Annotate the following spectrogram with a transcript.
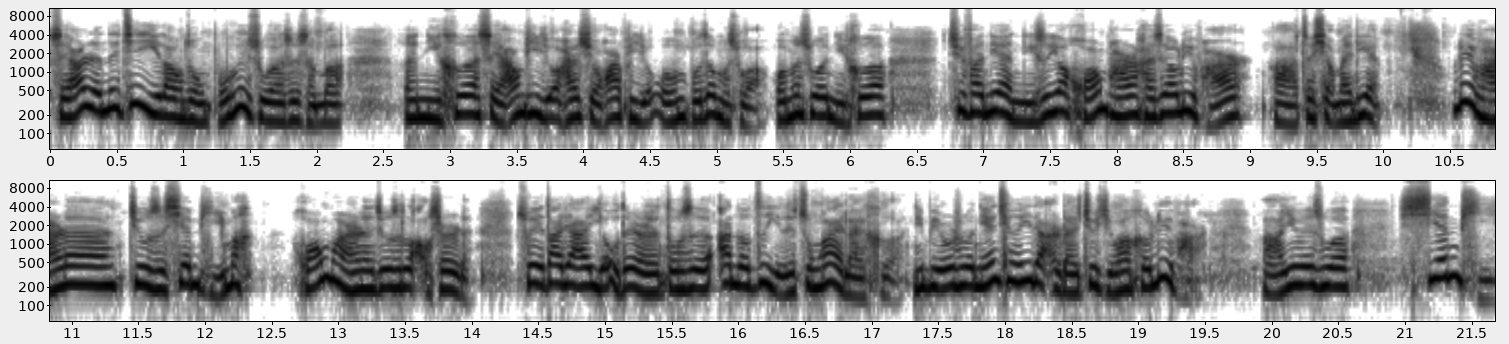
沈阳人的记忆当中不会说是什么，呃，你喝沈阳啤酒还是雪花啤酒，我们不这么说。我们说你喝去饭店，你是要黄牌还是要绿牌啊？在小卖店，绿牌呢就是鲜啤嘛，黄牌呢就是老式的。所以大家有的人都是按照自己的钟爱来喝。你比如说年轻一点的就喜欢喝绿牌。啊，因为说鲜啤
